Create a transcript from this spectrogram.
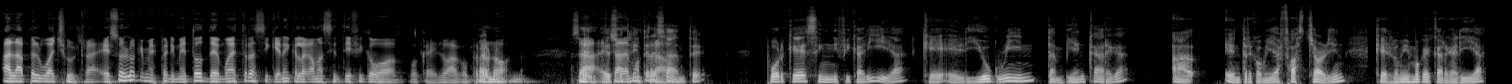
al Apple Watch Ultra. Eso es lo que mi experimento demuestra. Si quieren que lo haga más científico, ok, lo hago, pero Bueno, no, no. O sea, Eh, Eso está está demostrado. interesante porque significaría que el Ugreen también carga a, entre comillas, fast charging, que es lo mismo que cargaría,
